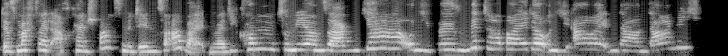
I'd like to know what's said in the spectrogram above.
das macht halt auch keinen Spaß, mit denen zu arbeiten, weil die kommen zu mir und sagen, ja, und die bösen Mitarbeiter und die arbeiten da und da nicht.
